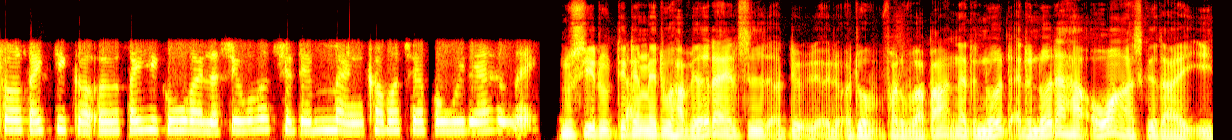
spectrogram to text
få rigtig, go- rigtig gode relationer til dem, man kommer til at bo i nærheden af. Nu siger du, det der med, at du har været der altid, og du, og du, fra du var barn, er det, noget, er det noget, der har overrasket dig i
